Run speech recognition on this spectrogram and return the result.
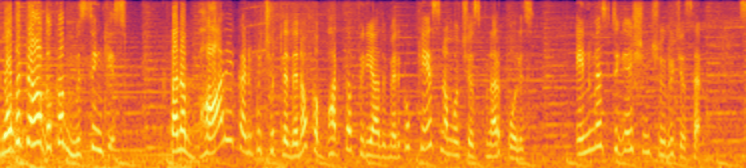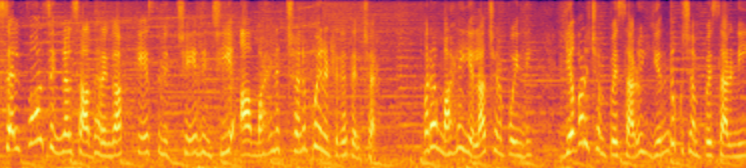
మొదట అదొక మిస్సింగ్ కేసు. తన భార్య కనిపించట్లేదని ఒక భర్త ఫిర్యాదు మేరకు కేసు నమోదు చేసుకున్నారు పోలీసులు. ఇన్వెస్టిగేషన్ షురూ చేశారు. సెల్ ఫోన్ సిగ్నల్స్ ఆధారంగా కేసుని ఛేదించి ఆ మహిళ చనిపోయినట్లుగా తెలిచారు మరి ఆ మహిళ ఎలా చనిపోయింది? ఎవరు చంపేశారు? ఎందుకు చంపేశారని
